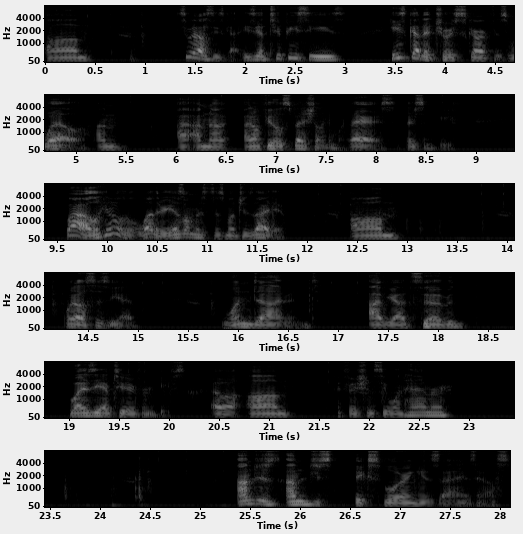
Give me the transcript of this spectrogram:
Um, see what else he's got. He's got two PCs. He's got a choice scarf as well. I'm, I, I'm not. I don't feel special anymore. There's, there's some beef. Wow, look at all the leather. He has almost as much as I do. Um, what else does he have? One diamond. I've got seven. Why does he have two different beefs? Oh, um, efficiency one hammer. I'm just I'm just exploring his uh, his house.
